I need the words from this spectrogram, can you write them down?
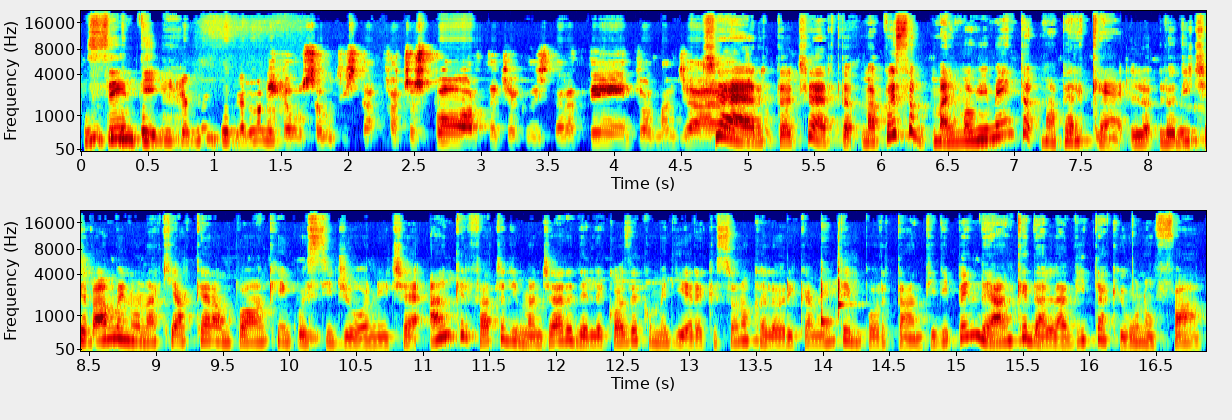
Senti, tecnicamente Veronica è un salutista, faccio sport, cerco di stare attento al mangiare. Certo, certo, ma questo, ma il movimento, ma perché? Lo, lo dicevamo in una chiacchiera un po' anche in questi giorni, cioè anche il fatto di mangiare delle cose, come dire, che sono caloricamente importanti, dipende anche dalla vita che uno fa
